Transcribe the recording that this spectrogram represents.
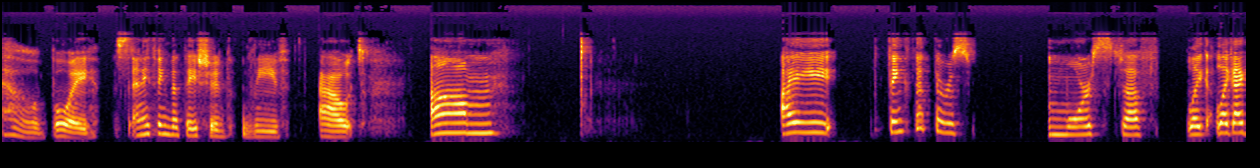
Oh boy. Is anything that they should leave out? Um I think that there's more stuff like like I,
